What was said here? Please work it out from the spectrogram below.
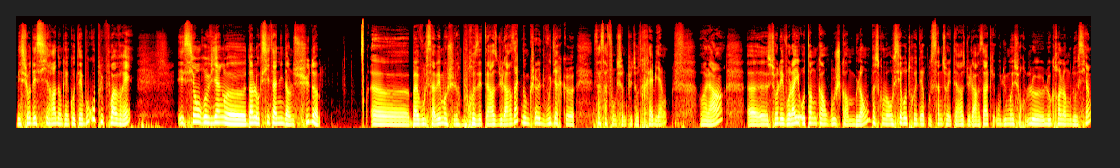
mais sur des syrahs, donc un côté beaucoup plus poivré. Et si on revient euh, dans l'Occitanie, dans le sud, euh, bah, vous le savez, moi je suis amoureuse des terrasses du Larzac, donc envie de vous dire que ça, ça fonctionne plutôt très bien. Voilà. Euh, sur les volailles, autant qu'en rouge qu'en blanc, parce qu'on va aussi retrouver des roussanes sur les terrasses du Larzac, ou du moins sur le, Grand Languedocien.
